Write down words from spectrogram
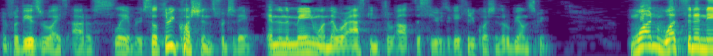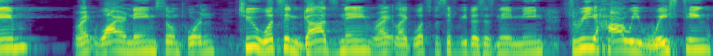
and for the Israelites out of slavery. So three questions for today. And then the main one that we're asking throughout the series. Okay, three questions. It'll be on the screen. One, what's in a name? Right? Why are names so important? Two, what's in God's name? Right? Like what specifically does his name mean? Three, how are we wasting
